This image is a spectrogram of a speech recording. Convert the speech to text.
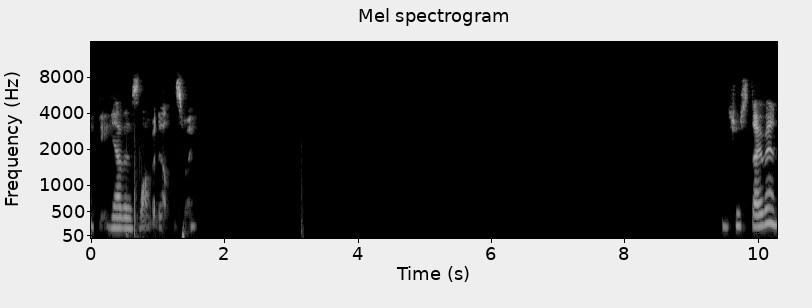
Okay, yeah, lava down this way. Let's just dive in.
